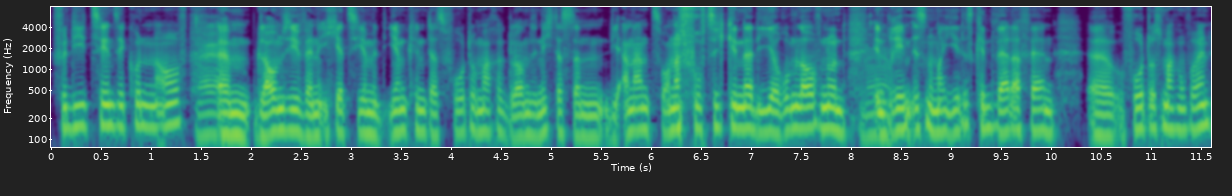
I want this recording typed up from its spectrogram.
für die zehn Sekunden auf? Ja, ja. Ähm, glauben Sie, wenn ich jetzt hier mit Ihrem Kind das Foto mache, glauben Sie nicht, dass dann die anderen 250 Kinder, die hier rumlaufen und in Bremen ist nun mal jedes Kind Werder-Fan, äh, Fotos machen wollen?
